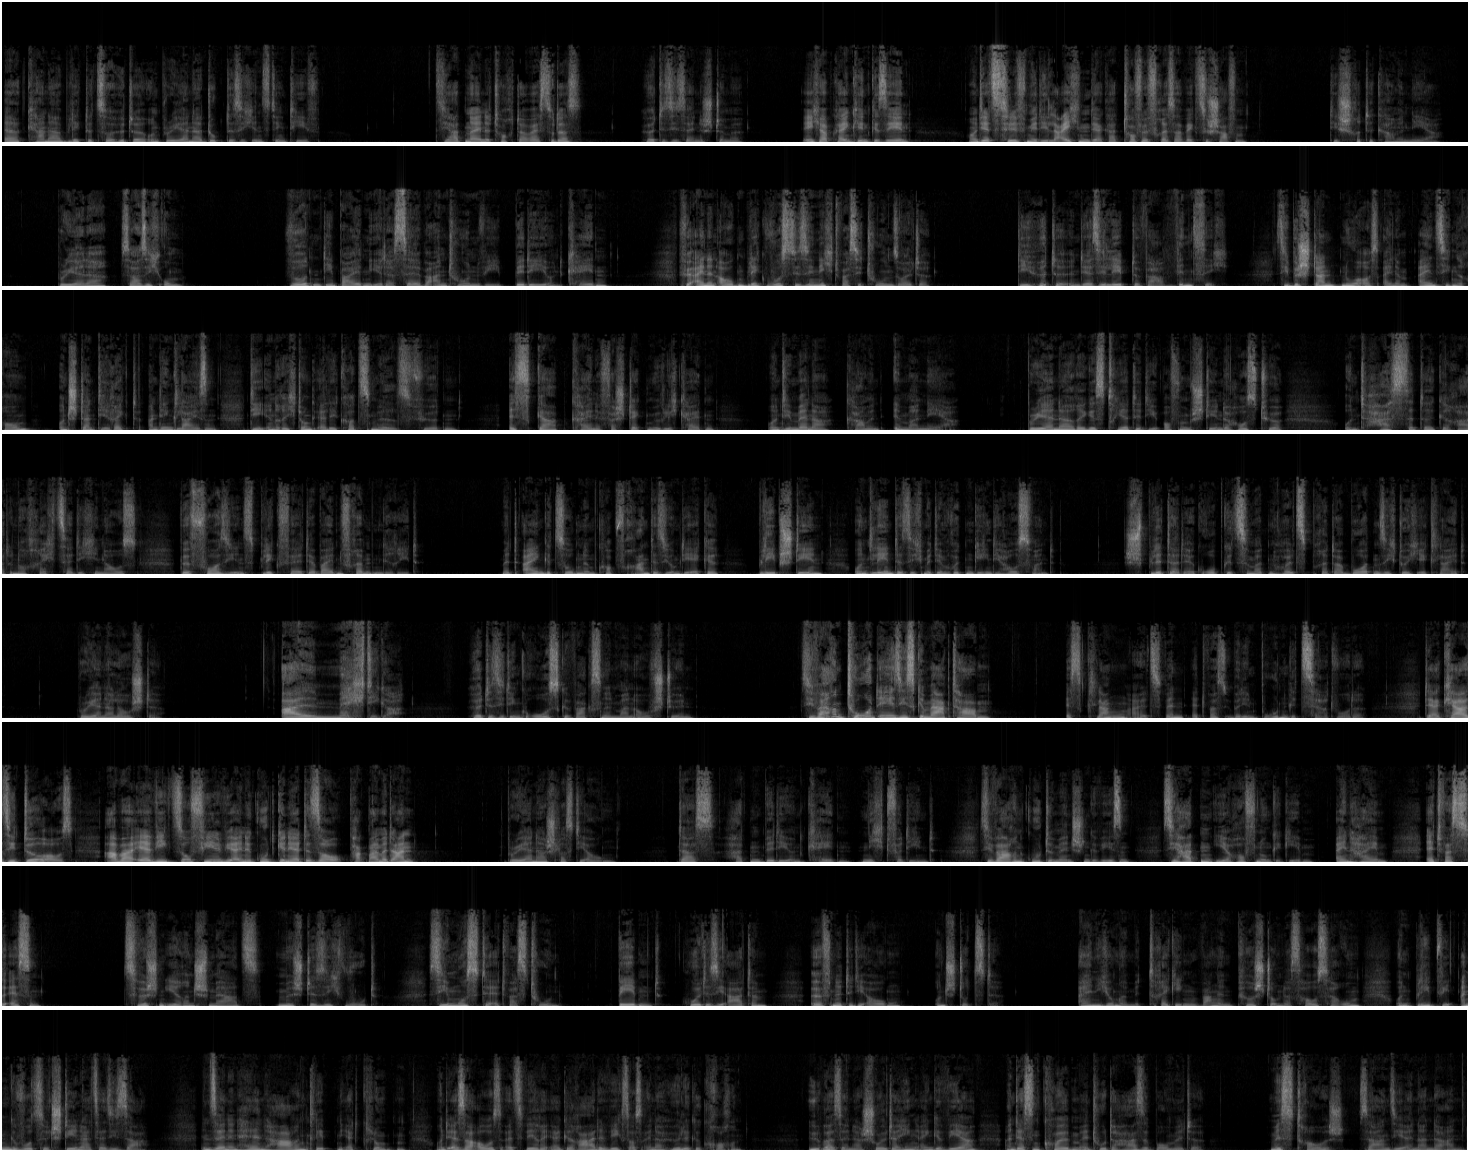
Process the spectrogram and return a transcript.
Elkanah blickte zur Hütte und Brianna duckte sich instinktiv. Sie hatten eine Tochter, weißt du das? hörte sie seine Stimme. Ich habe kein Kind gesehen. Und jetzt hilf mir, die Leichen der Kartoffelfresser wegzuschaffen. Die Schritte kamen näher. Brianna sah sich um. Würden die beiden ihr dasselbe antun wie Biddy und Caden? Für einen Augenblick wusste sie nicht, was sie tun sollte. Die Hütte, in der sie lebte, war winzig. Sie bestand nur aus einem einzigen Raum und stand direkt an den Gleisen, die in Richtung Ellicott's Mills führten. Es gab keine Versteckmöglichkeiten, und die Männer kamen immer näher. Brianna registrierte die offenstehende Haustür und hastete gerade noch rechtzeitig hinaus, bevor sie ins Blickfeld der beiden Fremden geriet. Mit eingezogenem Kopf rannte sie um die Ecke, blieb stehen und lehnte sich mit dem Rücken gegen die Hauswand. Splitter der grob gezimmerten Holzbretter bohrten sich durch ihr Kleid. Brianna lauschte. Allmächtiger! hörte sie den großgewachsenen Mann aufstöhnen. Sie waren tot, ehe Sie es gemerkt haben. Es klang, als wenn etwas über den Boden gezerrt wurde. Der Kerl sieht dürr aus, aber er wiegt so viel wie eine gut genährte Sau. Pack mal mit an. Brianna schloss die Augen. Das hatten Biddy und Caden nicht verdient. Sie waren gute Menschen gewesen. Sie hatten ihr Hoffnung gegeben, ein Heim, etwas zu essen. Zwischen ihren Schmerz mischte sich Wut. Sie musste etwas tun. Bebend holte sie Atem, öffnete die Augen und stutzte. Ein Junge mit dreckigen Wangen pirschte um das Haus herum und blieb wie angewurzelt stehen, als er sie sah. In seinen hellen Haaren klebten Erdklumpen, und er sah aus, als wäre er geradewegs aus einer Höhle gekrochen. Über seiner Schulter hing ein Gewehr, an dessen Kolben ein toter Hase baumelte. Misstrauisch sahen sie einander an.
